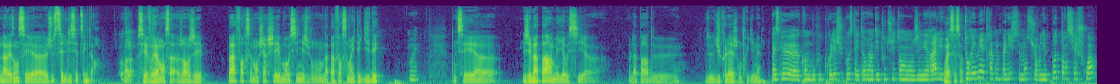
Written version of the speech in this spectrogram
la raison, c'est juste c'est le lycée de secteur. Ok. Voilà, c'est vraiment ça. Genre, j'ai pas forcément cherché, moi aussi, mais je- on n'a pas forcément été guidé. Donc, c'est. euh, j'ai ma part, mais il y a aussi euh, la part de, de- du collège, entre guillemets. Parce que euh, comme beaucoup de collèges, je suppose, tu as été orienté tout de suite en général. Et Ouais, c'est ça. t'aurais aimé être accompagné justement sur les potentiels choix?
